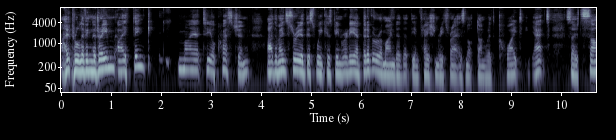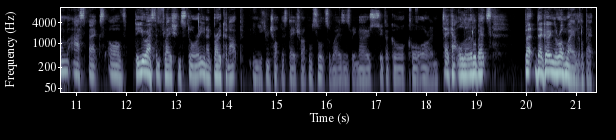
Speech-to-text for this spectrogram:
I hope you're all living the dream. I think, Maya, to your question, uh, the main story of this week has been really a bit of a reminder that the inflationary threat is not done with quite yet. So some aspects of the US inflation story, you know, broken up and you can chop this data up all sorts of ways, as we know, super core, core, and take out all the little bits, but they're going the wrong way a little bit.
